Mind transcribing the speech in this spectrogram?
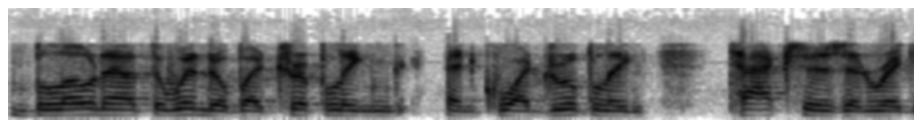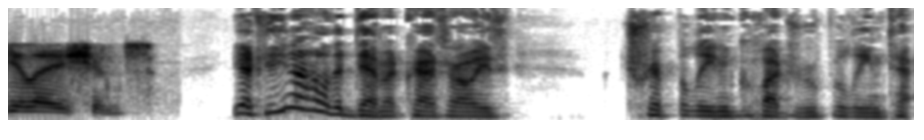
blown out the window by tripling and quadrupling taxes and regulations. Yeah, because you know how the Democrats are always tripling and quadrupling, ta-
